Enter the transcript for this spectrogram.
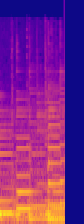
Música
